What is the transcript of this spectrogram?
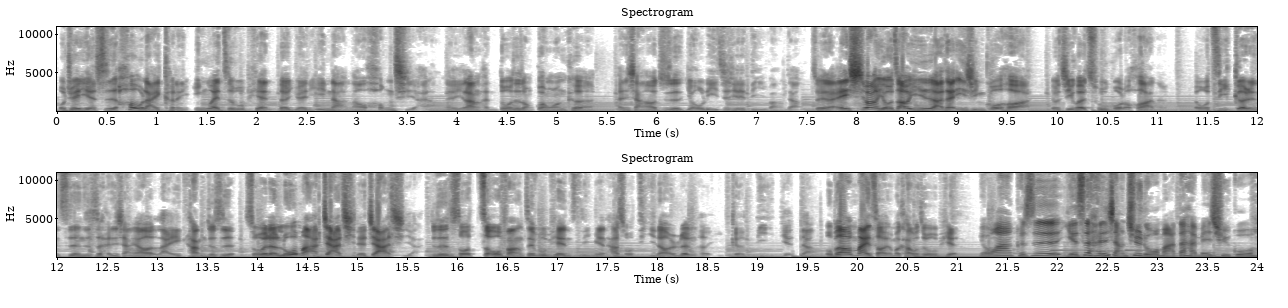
我觉得也是后来可能因为这部片的原因啊，然后红起来了，也让很多这种观光客呢很想要就是游历这些地方这样。所以呢，哎，希望有朝一日啊，在疫情过后啊，有机会出国的话呢，我自己个人是真的是很想要来一趟，就是所谓的罗马假期的假期啊，就是说走访这部片子里面他所提到的任何一个地点这样。我不知道麦嫂有没有看过这部片？有啊，可是也是很想去罗马，但还没去过。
